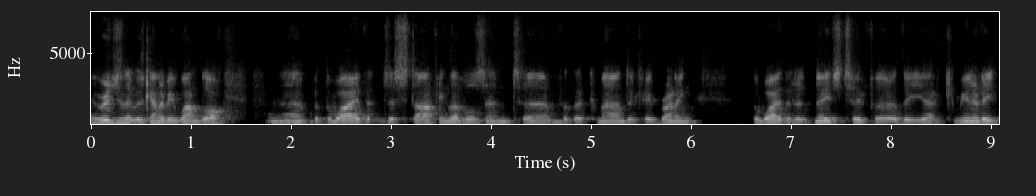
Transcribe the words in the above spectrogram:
Originally, it was going to be one block, mm. uh, but the way that just staffing levels and uh, mm. for the command to keep running the way that it needs to for the uh, community,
